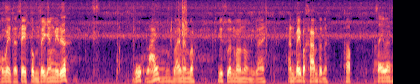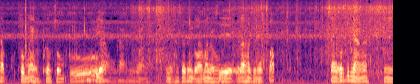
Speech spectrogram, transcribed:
เอาไว้ถ้าใส่ต้มใส่หยังนี่เด้อโอ้หลายอืมหลายแม่นบ่อยู่สวนเบาหนองนี่หลายอันใบบะขามตัวน่ะใส่ไว้ครับสมไงเพิ่มสมโอ้เปรี้ยวล่างนี่ก่อนคนี่เขาใส่ทั้งดอกมันสิเวลาเขาจะมกปั๊บใส่คนกินอย่างอะอืม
